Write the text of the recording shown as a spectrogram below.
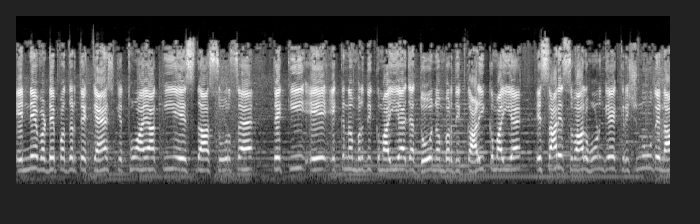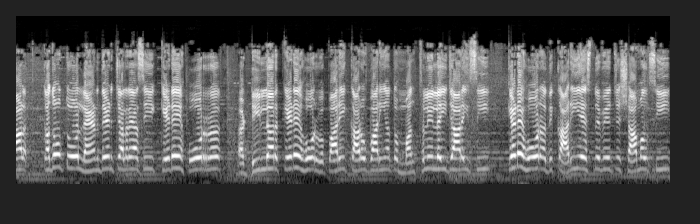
ਇੰਨੇ ਵੱਡੇ ਪੱਧਰ ਤੇ ਕੈਸ਼ ਕਿੱਥੋਂ ਆਇਆ? ਕੀ ਇਸ ਦਾ ਸੋਰਸ ਹੈ? ਤੇ ਕੀ ਇਹ ਇੱਕ ਨੰਬਰ ਦੀ ਕਮਾਈ ਹੈ ਜਾਂ ਦੋ ਨੰਬਰ ਦੀ ਕਾਲੀ ਕਮਾਈ ਹੈ? ਇਹ ਸਾਰੇ ਸਵਾਲ ਹੋਣਗੇ। ਕ੍ਰਿਸ਼ਨੂ ਦੇ ਨਾਲ ਕਦੋਂ ਤੋਂ ਲੈਣ ਦੇਣ ਚੱਲ ਰਿਹਾ ਸੀ? ਕਿਹੜੇ ਹੋਰ ਡੀਲਰ, ਕਿਹੜੇ ਹੋਰ ਵਪਾਰੀ ਕਾਰੋਬਾਰੀਆਂ ਤੋਂ ਮੰਥਲੀ ਲਈ ਜਾ ਰਹੀ ਸੀ? ਕਿਹੜੇ ਹੋਰ ਅਧਿਕਾਰੀ ਇਸ ਦੇ ਵਿੱਚ ਸ਼ਾਮਲ ਸੀ?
